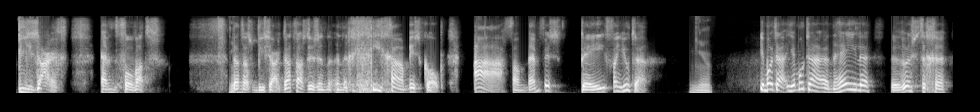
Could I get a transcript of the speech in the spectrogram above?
bizar. En voor wat? Dat was bizar. Dat was dus een, een giga miskoop. A van Memphis, B van Utah. Ja. Je moet daar, je moet daar een hele rustige,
